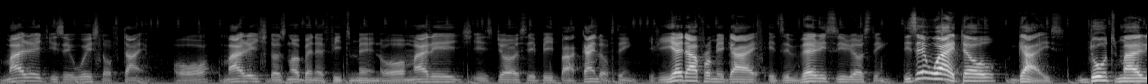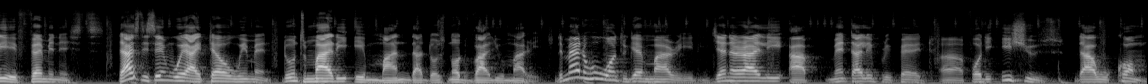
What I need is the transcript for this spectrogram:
marriage is a waste of time, or marriage does not benefit men, or marriage is just a paper kind of thing. If you hear that from a guy, it's a very serious thing. The same way I tell guys, don't marry a feminist. That's the same way I tell women, don't marry a man that does not value marriage. The men who want to get married generally are mentally prepared uh, for the issues that will come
